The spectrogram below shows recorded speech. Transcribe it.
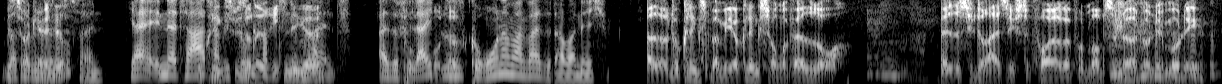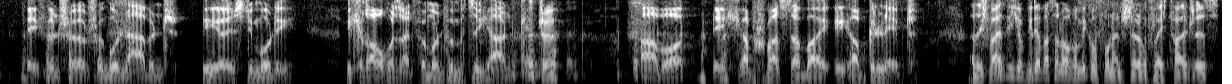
Bist was du soll mit mir erkältet? los sein? Ja, in der Tat habe klingst ich wie so so eine Kratzen richtige Hals. Also vielleicht ist es Corona, man weiß es aber nicht. Also du klingst bei mir, klingst ungefähr so. Es ist die 30. Folge von Mops und Nerd und die Mutti. Ich wünsche schönen guten Abend. Hier ist die Mutti. Ich rauche seit 55 Jahren Kette, aber ich habe Spaß dabei, ich habe gelebt. Also ich weiß nicht, ob wieder was an eurer Mikrofoneinstellung vielleicht falsch ist.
